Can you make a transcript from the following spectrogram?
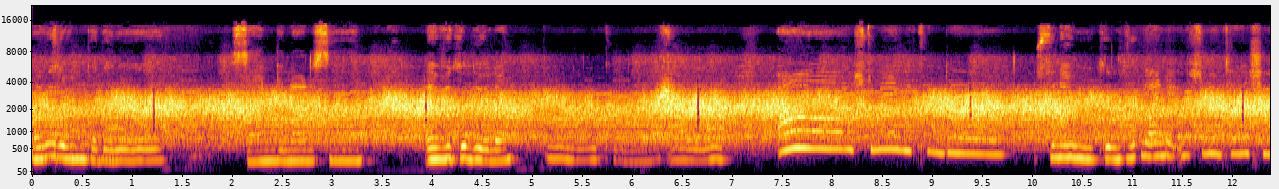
Alırım kadarı. Sen gülersen. Ev yıkılıyor lan. Aa, yıkıldı. Aa, üstüme yıkıldı. Üstüne ev yıkıldı. Yani üstüme bir tane şey.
